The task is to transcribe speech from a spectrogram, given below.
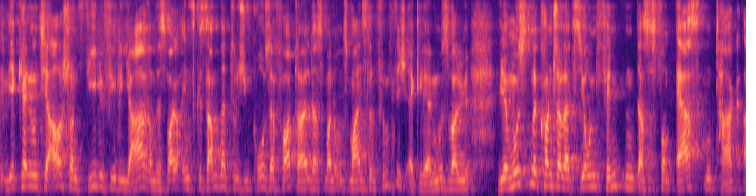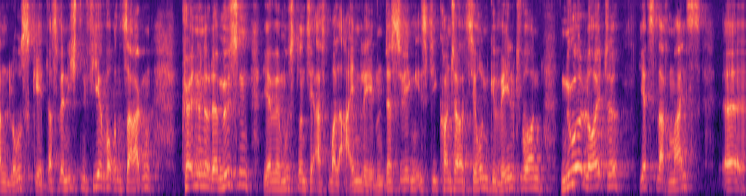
wir kennen uns ja auch schon viele, viele Jahre. Das war insgesamt natürlich ein großer Vorteil, dass man uns Mainz 05 nicht erklären muss, weil wir, wir mussten eine Konstellation finden, dass es vom ersten Tag an losgeht. Dass wir nicht in vier Wochen sagen können oder müssen, ja, wir mussten uns ja erstmal einleben. Deswegen ist die Konstellation gewählt worden. Nur Leute jetzt nach Mainz, äh,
